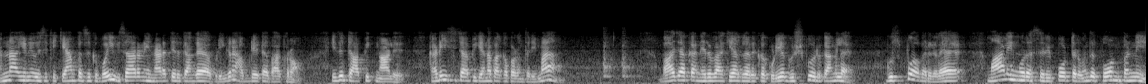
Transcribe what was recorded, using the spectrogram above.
அண்ணா யூனிவர்சிட்டி கேம்பஸுக்கு போய் விசாரணை நடத்தியிருக்காங்க அப்படிங்கிற அப்டேட்டை பார்க்குறோம். இது டாபிக் நாலு. கடைசி டாபிக் என்ன பார்க்க போகிறோம் தெரியுமா? பாஜக நிர்வாகியாக இருக்கக்கூடிய குஷ்பு இருக்காங்களே குஷ்பு அவர்களை மாலை முரசு ரிப்போர்ட்டர் வந்து ஃபோன் பண்ணி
